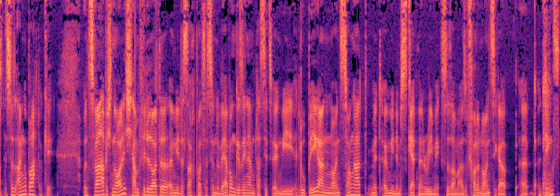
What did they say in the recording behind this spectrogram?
Ist, ist das angebracht? Okay. Und zwar habe ich neulich, haben viele Leute irgendwie das auch dass sie eine Werbung gesehen haben, dass jetzt irgendwie Lou Bega einen neuen Song hat mit irgendwie einem Scatman Remix zusammen, also volle 90er äh, Dings.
